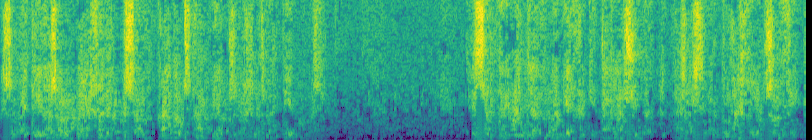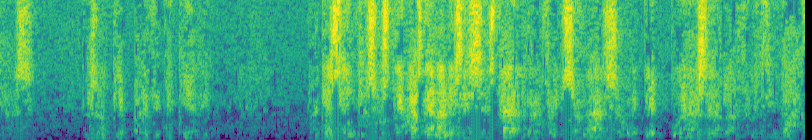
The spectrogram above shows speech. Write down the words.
sometidos a la oleaje de los alocados cambios legislativos. Que se atrevan ya de una vez a quitar las asignaturas filosóficas, que es lo que parece que quieren porque si entre sus temas de análisis el reflexionar sobre qué puede ser la felicidad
